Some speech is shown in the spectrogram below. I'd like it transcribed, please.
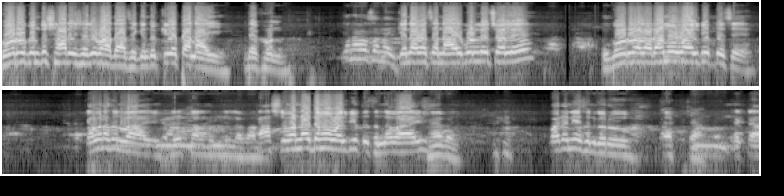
গরু কিন্তু সারি সারি বাঁধা আছে কিন্তু ক্রেতা নাই দেখুন। কেনা বেচা নাই বললে চলে। গরুওয়ালারা মোবাইল টিপতেছে। কেমন আছেন ভাই? আলহামদুলিল্লাহ কাস্টমার নাই তো মোবাইল টিপতেছেন না ভাই? হ্যাঁ ভাই। কয়টা নিয়েছেন গরু? একটা। একটা।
